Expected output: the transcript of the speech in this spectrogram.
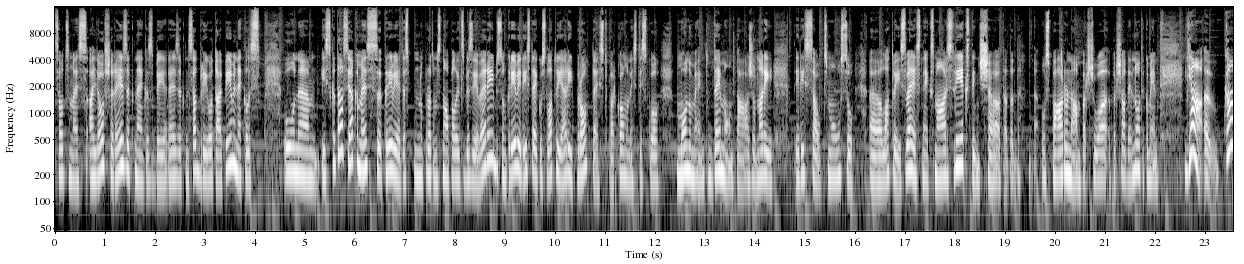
saucamais Aļoša Reizeknē, kas bija Reizeknes atbrīvotāju piemineklis. Un um, izskatās, jā, ka mēs, Krievijai tas, nu, protams, nav palicis bez ievērības, un Krievija ir izteikusi Latvijai arī protestu par komunistisko monumentu demontāžu, un arī ir izsaukts mūsu uh, Latvijas vēstnieks Māris Riekstiņš uh, tātad uz pāru pārunām par, šo, par šādiem notikumiem. Jā, kā,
